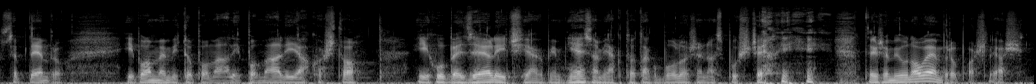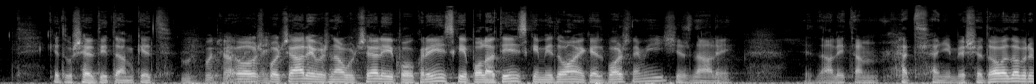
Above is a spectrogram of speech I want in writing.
u septembru, i bome mi to pomali, pomali, jako što, ich ubedzelić, jak bym, nie znam jak to tak bolo, že nás pušťali. Takže my u novembru pošli až. Keď už šelti tam, keď Už počali. už počali, už naučili po ukrajinsky, po latinsky, my doma, keď pošli, my nič neznali. Znali tam, ani beše dobro, dobro,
